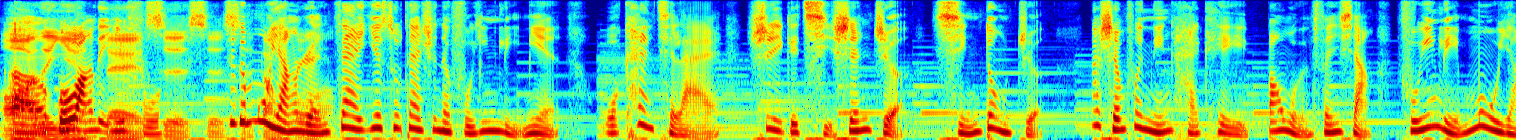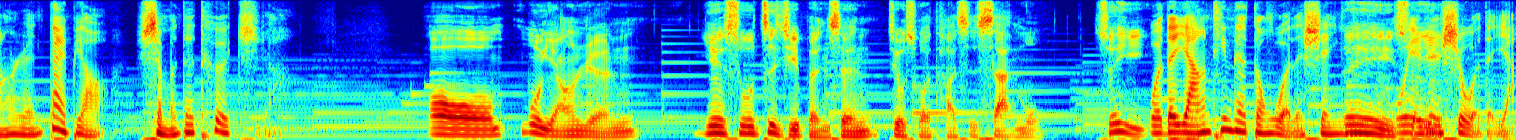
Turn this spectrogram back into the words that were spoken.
呃国王的衣服。是是，这个牧羊人在耶稣诞生的福音里面，我看起来是一个起身者、行动者。那神父，您还可以帮我们分享福音里牧羊人代表什么的特质啊？哦，牧羊人，耶稣自己本身就说他是善牧，所以我的羊听得懂我的声音，对，我也认识我的羊。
